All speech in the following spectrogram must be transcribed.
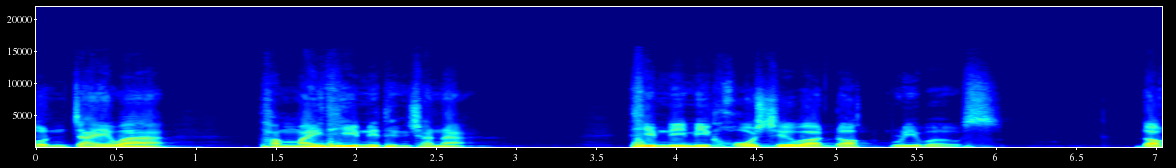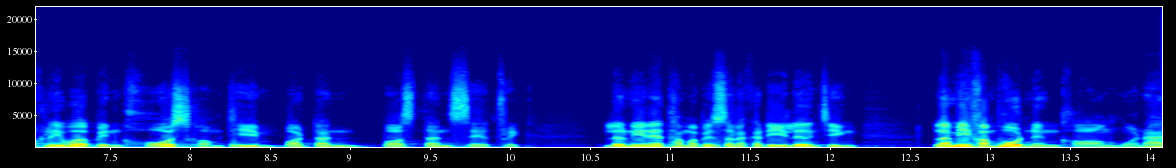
สนใจว่า ทำไมทีมนี้ถึงชนะ ทีมนี้มีโค้ชชื่อว่า Doc Rivers Doc Rivers เวิร์สเป็นโค้ชของทีม Boston Boston Celtics เรื่องนี้ได้ทำมาเป็นสารคดีเรื่องจริง แล้วมีคำพูดหนึ่งของหัวหน้า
